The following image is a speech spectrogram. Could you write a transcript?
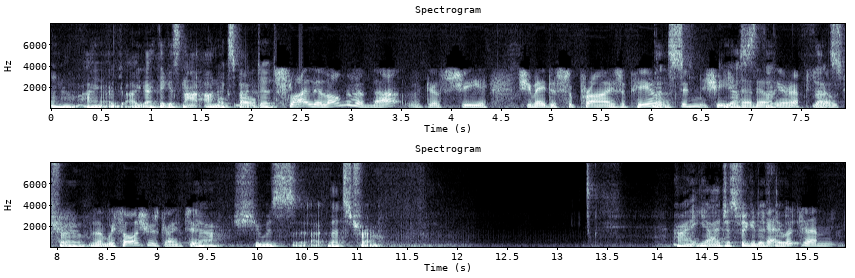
you know, I, I, I think it's not unexpected. Well, slightly longer than that because she she made a surprise appearance, That's- didn't she, yes, in an that- earlier episode? that's true. Than we thought she was going to. Yeah, she was. Uh, that's true. All right. Yeah, I just figured if Yeah, there but um,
